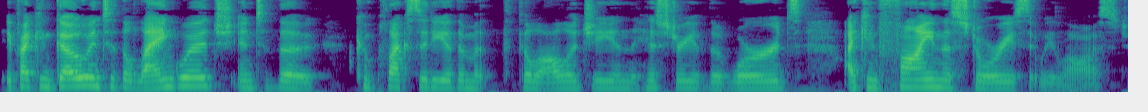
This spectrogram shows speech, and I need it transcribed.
if I can go into the language, into the complexity of the philology and the history of the words, I can find the stories that we lost.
